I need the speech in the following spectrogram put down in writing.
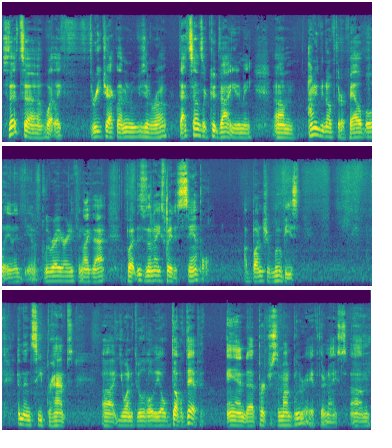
So that's uh, what like three Jack Lemmon movies in a row. That sounds like good value to me. Um, I don't even know if they're available in a, in a Blu-ray or anything like that, but this is a nice way to sample a bunch of movies. and then see perhaps uh, you want to do a little the old double dip and uh, purchase them on Blu-ray if they're nice. Um,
